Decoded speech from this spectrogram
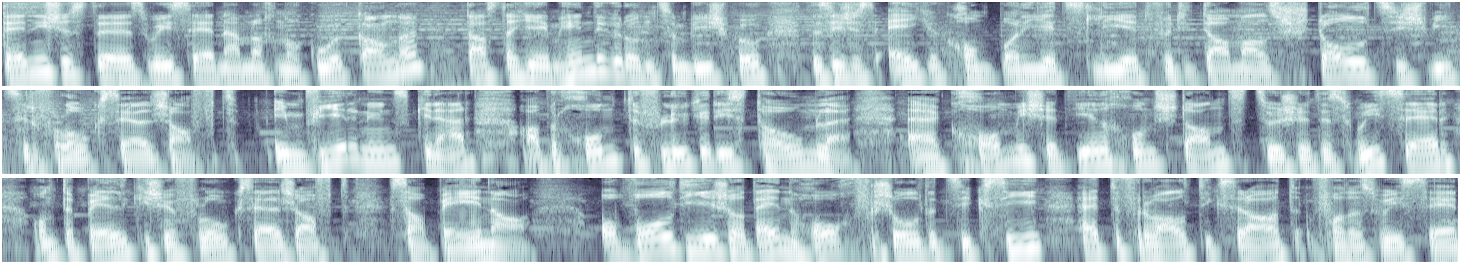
Dann ist es der Swissair nämlich noch gut gegangen. Das hier im Hintergrund zum Beispiel, das ist ein eigen komponiertes Lied für die damals stolze Schweizer Fluggesellschaft. Im 94 aber kommt der Flüger ins Taumeln. Ein komischer Deal kommt stand zwischen der Swissair und der belgischen Fluggesellschaft Sabena. Obwohl die schon dann hochverschuldet waren, hat der Verwaltungsrat von der Swissair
